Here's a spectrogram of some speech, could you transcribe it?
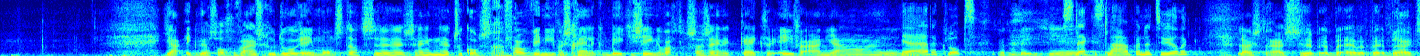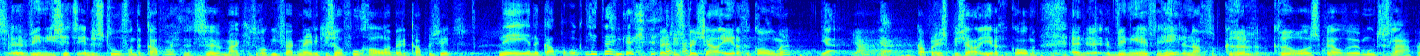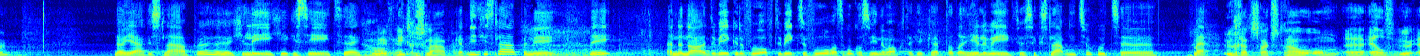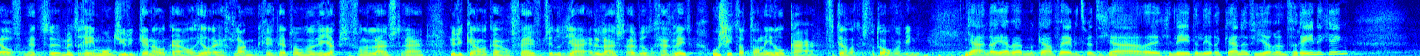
Ja, ik werd al gewaarschuwd door Raymond dat uh, zijn uh, toekomstige vrouw Winnie waarschijnlijk een beetje zenuwachtig zou zijn. Ik kijk er even aan, ja... Uh, ja, dat klopt. Een beetje... Slecht geslapen natuurlijk. Luisteraars, bruid Winnie zit in de stoel van de kapper. Dat maak je toch ook niet vaak mee dat je zo vroeg al bij de kapper zit? Nee, en de kapper ook niet, denk ik. Bent u speciaal eerder gekomen? Ja. Ja? ja. kapper is speciaal eerder gekomen. En Winnie heeft de hele nacht op krul, krulspelden moeten slapen. Nou ja, geslapen, eh, gelegen, gezeten en gehangen. U heeft niet geslapen? Ik heb niet geslapen, nee. nee. En de, nou, de, weken ervoor, of de week ervoor was ik ook al zenuwachtig. Ik heb dat een hele week, dus ik slaap niet zo goed. Uh, maar... U gaat straks trouwen om uh, 11 uur 11 met, uh, met Raymond. Jullie kennen elkaar al heel erg lang. Ik kreeg net al een reactie van de luisteraar. Jullie kennen elkaar al 25 jaar en de luisteraar wilde graag weten... hoe zit dat dan in elkaar? Vertel eens wat over, Winnie. Ja, nou ja, we hebben elkaar 25 jaar geleden leren kennen via een vereniging.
